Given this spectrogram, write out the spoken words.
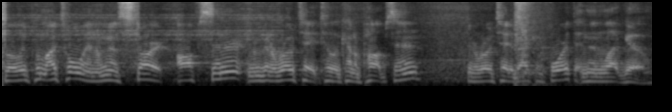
slowly put my tool in. I'm going to start off center and I'm going to rotate till it kind of pops in. I'm going to rotate it back and forth and then let go.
